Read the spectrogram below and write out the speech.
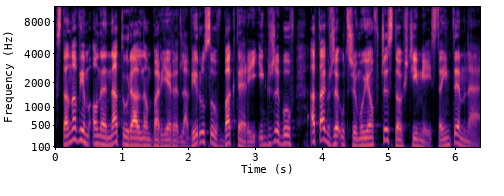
Stanowią one naturalną barierę dla wirusów, bakterii i grzybów, a także utrzymują w czystości miejsca intymne.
